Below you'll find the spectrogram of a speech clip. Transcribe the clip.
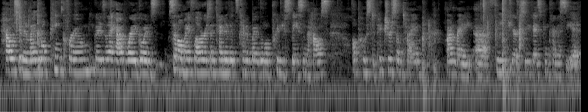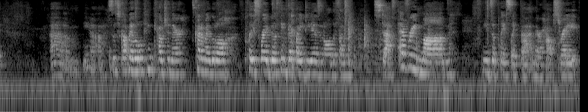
house and in my little pink room, you guys that I have where I go and set all my flowers and kind of, it's kind of my little pretty space in the house. I'll post a picture sometime on my uh, feed here so you guys can kind of see it um, yeah, so it's got my little pink couch in there. It's kind of my little place where I go think up ideas and all the fun stuff. Every mom needs a place like that in their house, right?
